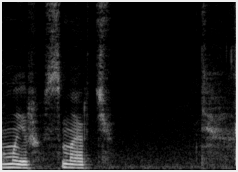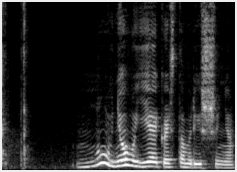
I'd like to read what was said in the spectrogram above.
Мир, смерть. Ну, в нього є якесь там рішення.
